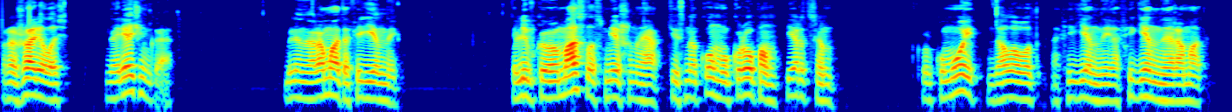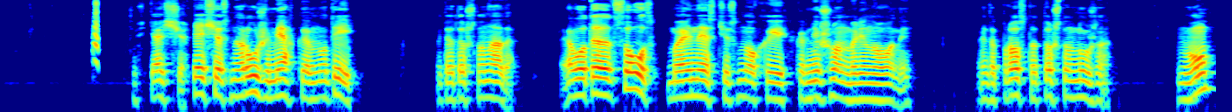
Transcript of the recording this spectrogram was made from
Прожарилась горяченькая. Блин, аромат офигенный. Оливковое масло, смешанное с чесноком, укропом, перцем, куркумой, дало вот офигенный, офигенный аромат. Хрустяще. Хрустяще снаружи, мягкое внутри. Это то, что надо. А вот этот соус, майонез, чеснок и корнишон маринованный, это просто то, что нужно. Ну,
